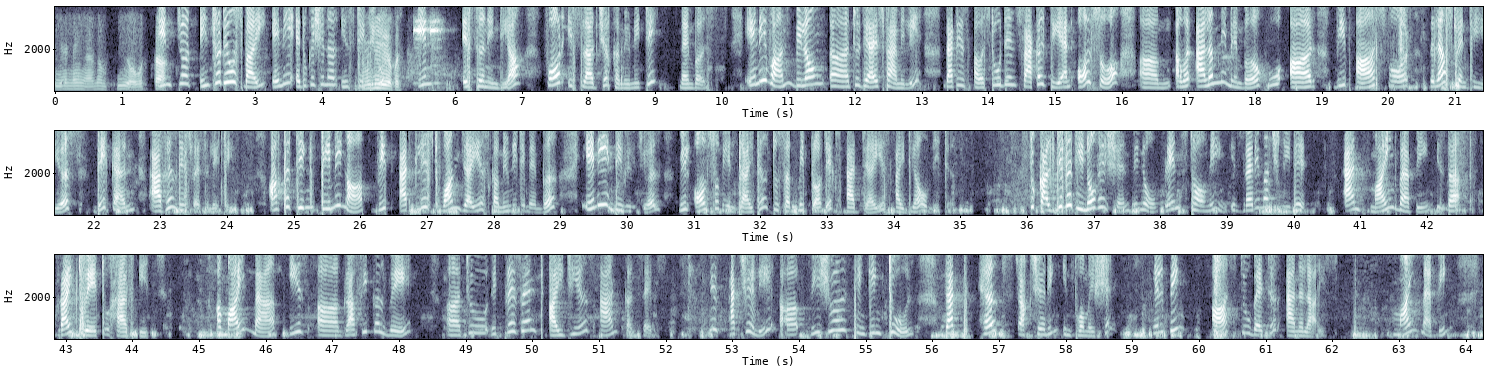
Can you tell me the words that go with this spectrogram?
intro introduced by any educational institute in Eastern India for its larger community members. Anyone belong uh, to JIS family, that is our students, faculty, and also um, our alumni member who are with us for the last 20 years, they can avail this facility. After team- teaming up with at least one JIS community member, any individual will also be entitled to submit projects at JIS Ideaometer. To cultivate innovation, we know brainstorming is very much needed and mind mapping is the right way to have it. A mind map is a graphical way uh, to represent ideas and concepts. It is actually a visual thinking tool that helps structuring information, helping us to better analyze. Mind mapping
